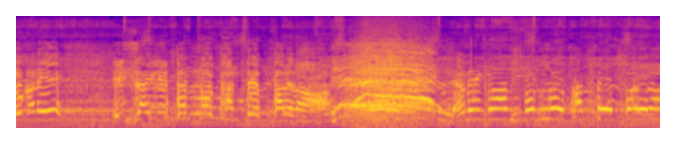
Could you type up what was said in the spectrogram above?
দোকানে ইসরায়েলি পণ্য থাকতে পারে না। আমেরিকান পণ্য থাকতে পারে না।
